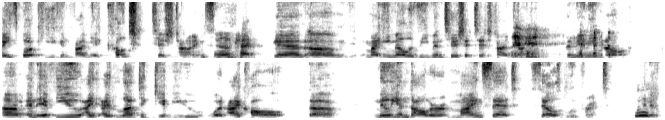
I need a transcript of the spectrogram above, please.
Facebook, you can find me at Coach Tish Times. Okay. And um, my email is even Tish at Tish Times. Send me an email. Um, and if you, I, I'd love to give you what I call the million dollar mindset sales blueprint. And it's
